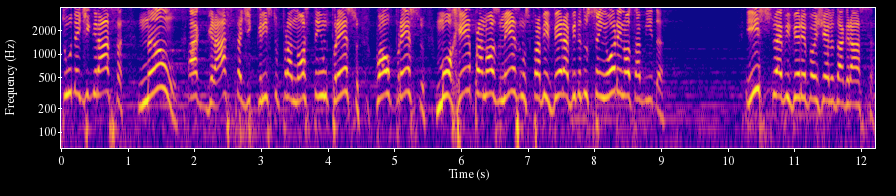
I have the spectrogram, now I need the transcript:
tudo é de graça. Não, a graça de Cristo para nós tem um preço. Qual o preço? Morrer para nós mesmos, para viver a vida do Senhor em nossa vida. Isso é viver o evangelho da graça.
